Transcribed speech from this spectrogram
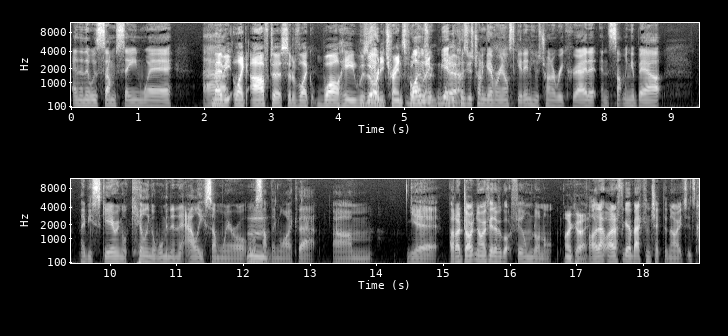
And then there was some scene where uh, Maybe like after, sort of like while he was Yeah, already transforming. was- yeah, because he was trying to get everyone else to get in. He was trying to recreate it, and something about maybe scaring or killing a woman in an alley somewhere, or, or Mm. something like that. Um, yeah, but I don't know if it ever got filmed or not. okay. I'd, have- I'd have to go back and check the notes. It's, I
